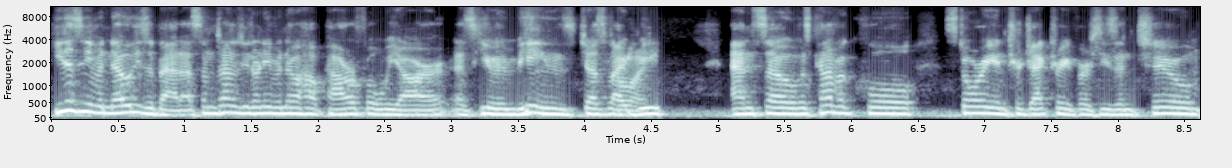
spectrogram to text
he doesn't even know he's a badass. Sometimes we don't even know how powerful we are as human beings just by totally. being. And so it was kind of a cool story and trajectory for season two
